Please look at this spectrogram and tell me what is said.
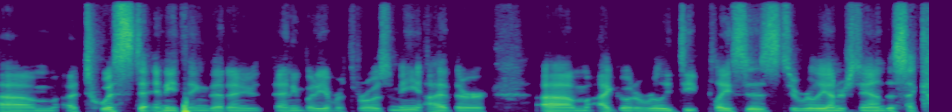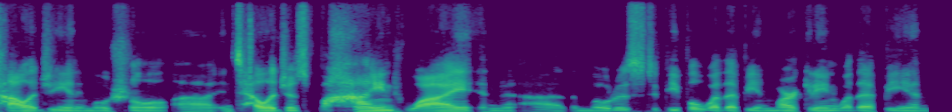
um, a twist to anything that any, anybody ever throws at me. Either um, I go to really deep places to really understand the psychology and emotional uh, intelligence behind why and uh, the motives to people, whether that be in marketing, whether that be in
